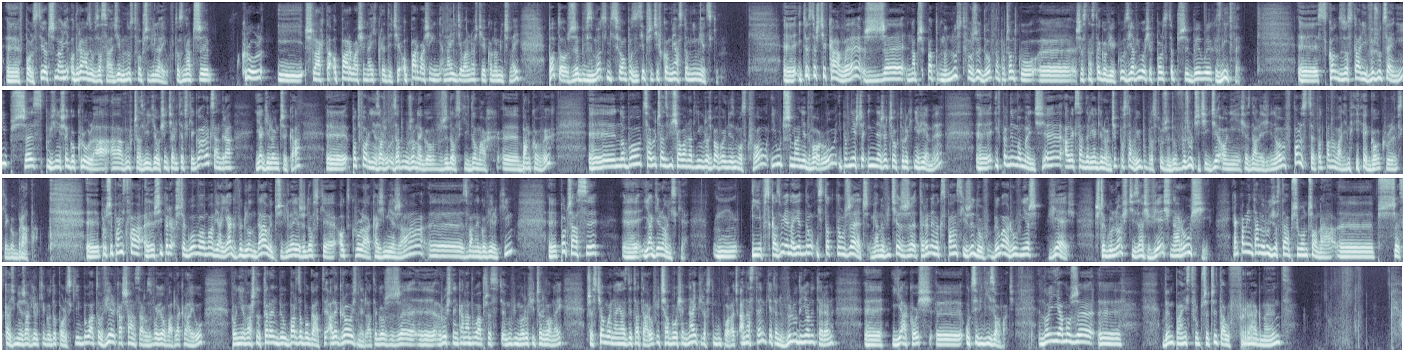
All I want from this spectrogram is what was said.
y, w Polsce i otrzymali od razu w zasadzie mnóstwo przywilejów. To znaczy król i szlachta oparła się na ich kredycie, oparła się na ich działalności ekonomicznej po to, żeby wzmocnić swoją pozycję przeciwko miastom niemieckim. I to jest też ciekawe, że na przykład mnóstwo Żydów na początku XVI wieku zjawiło się w Polsce przybyłych z Litwy. Y, skąd zostali wyrzuceni przez późniejszego króla, a wówczas wielkiego księcia litewskiego, Aleksandra Jagiellończyka, y, potwornie zadłużonego w żydowskich domach bankowych, no bo cały czas wisiała nad nim groźba wojny z Moskwą i utrzymanie dworu i pewnie jeszcze inne rzeczy, o których nie wiemy. Y, I w pewnym momencie Aleksander Jagiellończyk postanowił po prostu Żydów wyrzucić. I gdzie oni się znaleźli? No w Polsce pod panowaniem jego królewskiego brata. Y, Proszę Państwa, Schipper szczegółowo omawia, jak wyglądały przywileje żydowskie od króla Kazimierza, zwanego Wielkim, po czasy jagiellońskie. Mm, I wskazuje na jedną istotną rzecz, mianowicie, że terenem ekspansji Żydów była również wieś, w szczególności zaś wieś na Rusi. Jak pamiętamy, Ruś została przyłączona y, przez Kazimierza Wielkiego do Polski. Była to wielka szansa rozwojowa dla kraju, ponieważ no, teren był bardzo bogaty, ale groźny, dlatego że y, Ruś nękana była przez, mówimy o Rusi Czerwonej, przez ciągłe najazdy Tatarów i trzeba było się najpierw z tym uporać, a następnie ten wyludniony teren y, jakoś y, ucywilizować. No i ja może bym Państwu przeczytał fragment.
